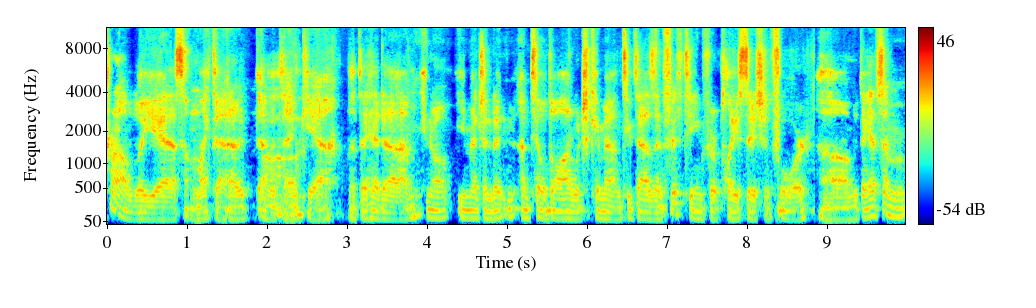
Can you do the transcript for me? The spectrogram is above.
Probably, yeah, something like that. I would, I would Ah. think, yeah. But they had, um, you know, you mentioned it, Until Dawn, which came out in 2015 for PlayStation 4. Um, they have some,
